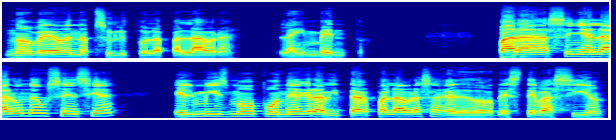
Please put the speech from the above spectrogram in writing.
No veo en absoluto la palabra, la invento. Para señalar una ausencia, él mismo pone a gravitar palabras alrededor de este vacío,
